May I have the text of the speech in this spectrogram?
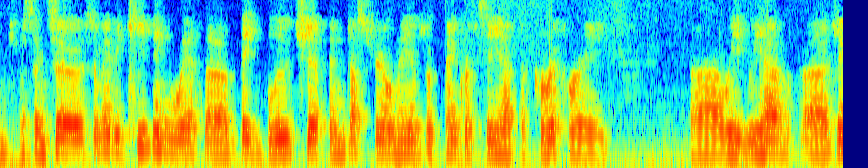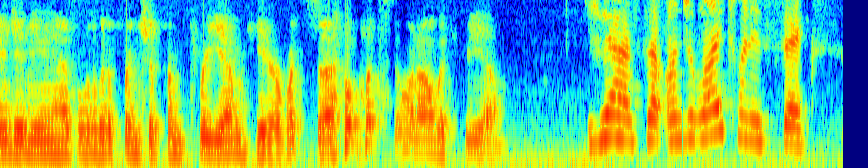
Interesting. So, so maybe keeping with uh, big blue chip industrial names with bankruptcy at the periphery, uh, we we have uh, J and J has a little bit of friendship from 3M here. What's uh, what's going on with 3M? Yeah. So on July 26th,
